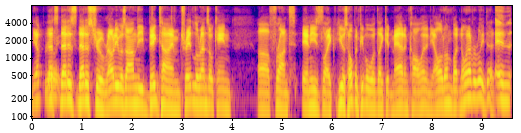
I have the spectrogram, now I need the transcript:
Yep, that's that is that is true. Rowdy was on the big time trade Lorenzo Cain uh, front, and he's like he was hoping people would like get mad and call in and yell at him, but no one ever really did. And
